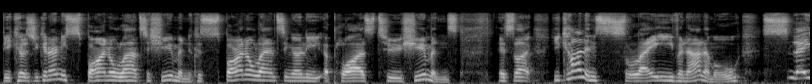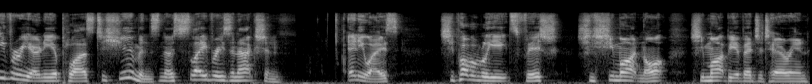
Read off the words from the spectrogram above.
because you can only spinal lance a human because spinal lancing only applies to humans. It's like you can't enslave an animal. Slavery only applies to humans. No, slavery is an action. Anyways, she probably eats fish. She she might not. She might be a vegetarian.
